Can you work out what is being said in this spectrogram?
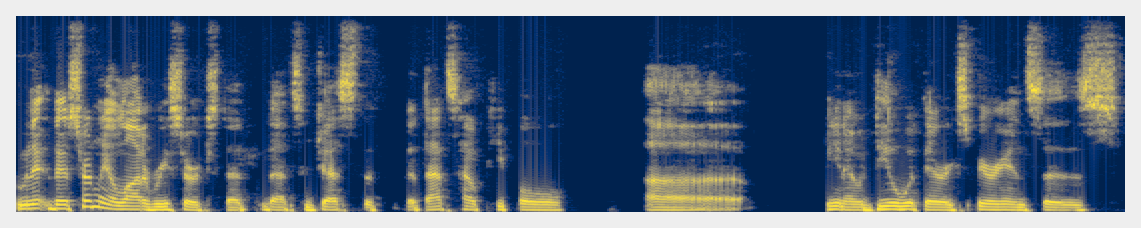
I mean, there's certainly a lot of research that that suggests that, that that's how people, uh, you know, deal with their experiences,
